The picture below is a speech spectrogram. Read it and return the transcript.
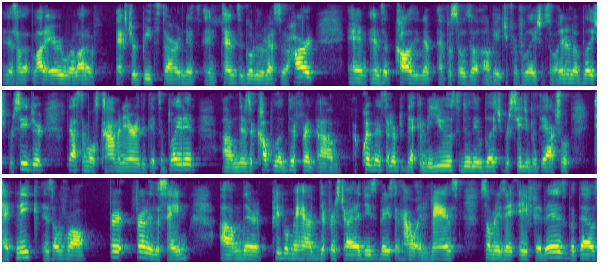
and there's a lot of area where a lot of extra beats start and, and tends to go to the rest of the heart and ends up causing episodes of, atrial fibrillation. So in an ablation procedure, that's the most common area that gets ablated. Um, there's a couple of different um, equipments that, are, that can be used to do the ablation procedure, but the actual technique is overall fairly the same. Um, there, people may have different strategies based on how advanced somebody's AFib is, but that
